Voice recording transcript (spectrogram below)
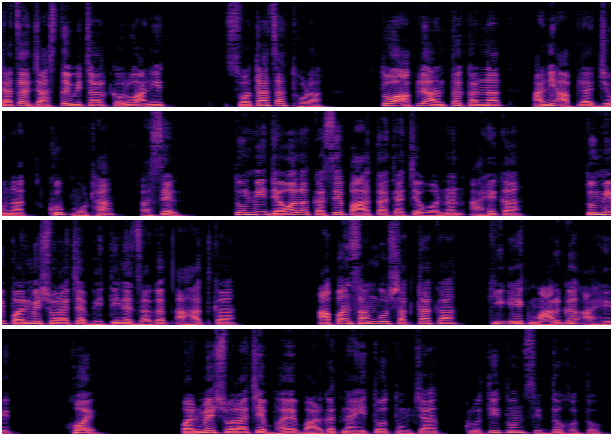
त्याचा जास्त विचार करू आणि स्वतःचा थोडा. तो आपल्या अंतकरणात आणि आपल्या जीवनात खूप मोठा असेल. तुम्ही देवाला कसे पाहता त्याचे वर्णन आहे का? तुम्ही परमेश्वराच्या भीतीने जगत आहात का? आपण सांगू शकता का की एक मार्ग आहे? होय. परमेश्वराचे भय बाळगत नाही तो तुमच्या कृतीतून सिद्ध होतो.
